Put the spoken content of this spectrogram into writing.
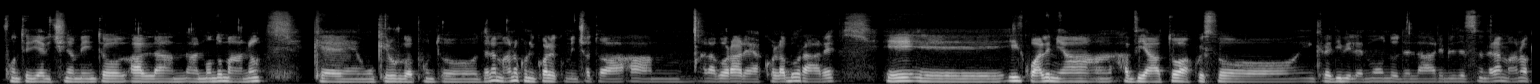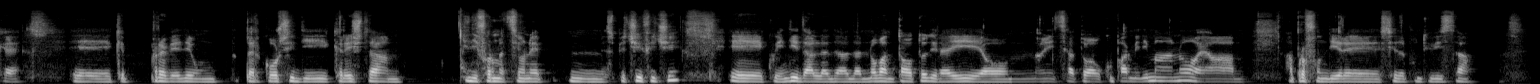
fonte di avvicinamento al, al, mondo umano, che è un chirurgo appunto della mano con il quale ho cominciato a, a, a lavorare, a collaborare e, e, il quale mi ha avviato a questo incredibile mondo della riabilitazione della mano che, eh, che prevede un percorsi di crescita e di formazione mh, specifici e quindi dal, dal, dal 98 direi ho, ho, iniziato a occuparmi di mano e a approfondire sia dal punto di vista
